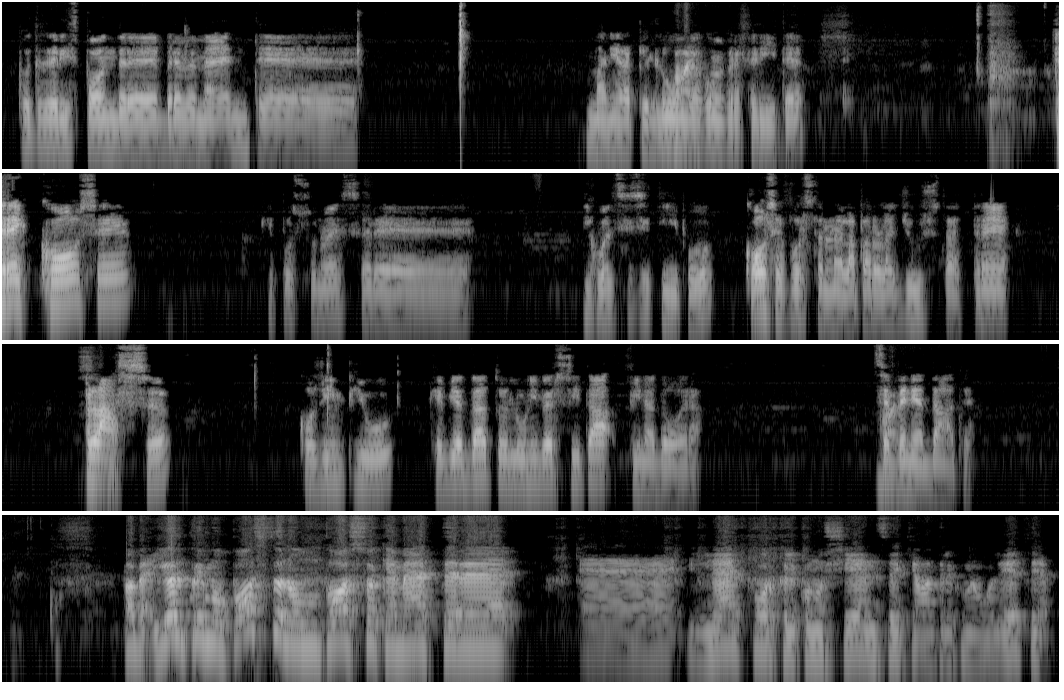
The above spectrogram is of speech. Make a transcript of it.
Potete rispondere brevemente, in maniera più lunga, Vai. come preferite. Tre cose che possono essere di qualsiasi tipo, cose forse non è la parola giusta, tre plus, così in più, che vi ha dato l'università fino ad ora, se ve ne date. Vabbè, io al primo posto non posso che mettere eh, il network, le conoscenze, chiamatele come volete,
